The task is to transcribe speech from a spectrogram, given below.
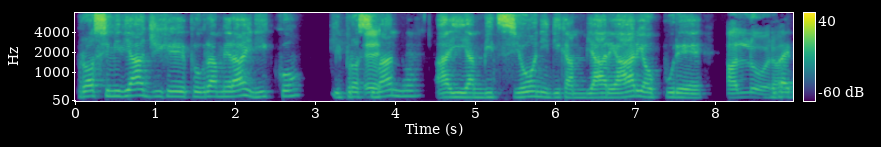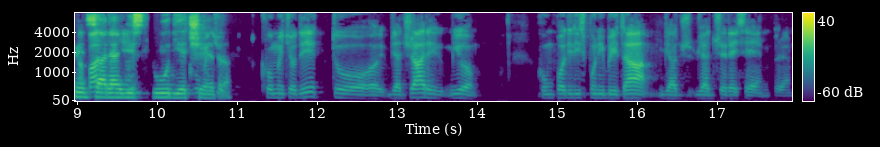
Prossimi viaggi che programmerai, Nicco? Il prossimo E anno? Hai ambizioni di cambiare aria oppure dovrai allora, a pensare agli che, studi, eccetera? Come ti ho detto, viaggiare, io con un po' di disponibilità viaggi- viaggerei sempre.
